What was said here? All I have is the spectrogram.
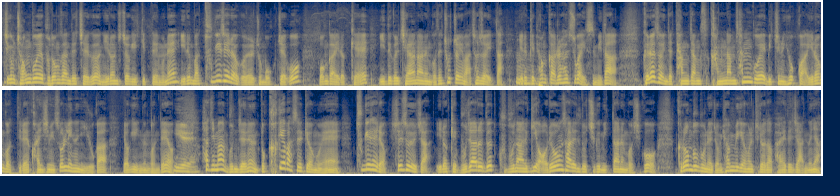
지금 정부의 부동산 대책은 이런 지적이 있기 때문에 이른바 투기 세력을 좀 옥죄고 뭔가 이렇게 이득을 제한하는 것에 초점이 맞춰져 있다. 이렇게 음. 평가를 할 수가 있습니다. 그래서 이제 당장 강남 3구에 미치는 효과 이런 것들에 관심이 쏠리는 이유가 여기 있는 건데요. 예. 하지만 문제는 또 크게 봤을 경우에 투기 세력, 실소유자 이렇게 무자르듯 구분하기 어려운 사례들도 지금 있다는 것이고 그런 부분에 좀 현미경을 들여다 봐야 되지 않느냐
